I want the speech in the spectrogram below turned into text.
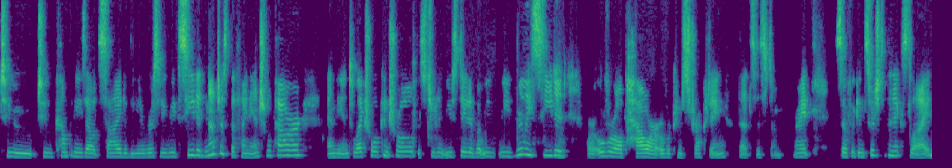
to, to companies outside of the university, we've ceded not just the financial power, and the intellectual control, the student use data, but we, we really ceded our overall power over constructing that system, right? So if we can switch to the next slide.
